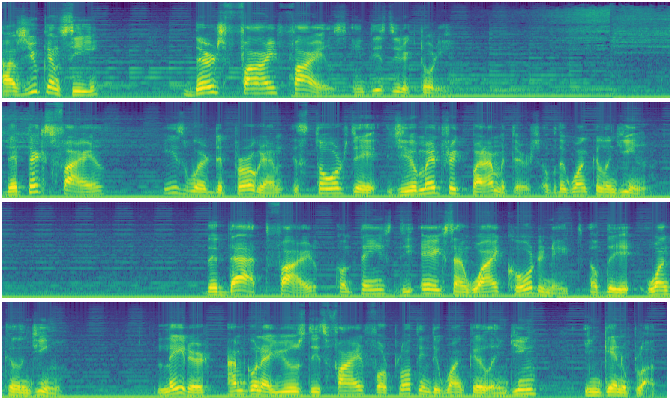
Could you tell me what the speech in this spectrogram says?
As you can see, there's five files in this directory. The text file is where the program stores the geometric parameters of the Wankel engine. The DAT file contains the x and y coordinates of the Wankel engine. Later, I'm gonna use this file for plotting the Wankel engine in GNUplot.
